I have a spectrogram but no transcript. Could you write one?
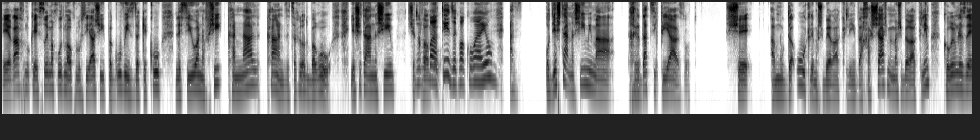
הערכנו כ-20% מהאוכלוסייה שייפגעו ויזדקקו לסיוע נפשי, כנ"ל כאן, זה צריך להיות ברור. יש את האנשים שכבר... זה לא בעתיד, זה כבר קורה היום. אז עוד יש את האנשים עם החרדת ציפייה הזאת, ש... המודעות למשבר האקלים והחשש ממשבר האקלים, קוראים לזה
